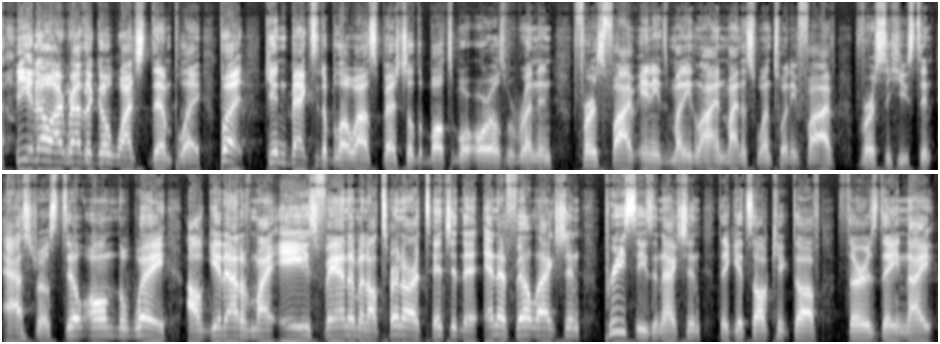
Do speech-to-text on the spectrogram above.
you know, I'd rather go watch them play. But getting back to the blowout special, the Baltimore Orioles were running first five innings money line minus 125 versus the Houston Astros. Still on the way. I'll get out of my A's fandom and I'll turn our attention to NFL action, preseason action that gets all kicked off Thursday night.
